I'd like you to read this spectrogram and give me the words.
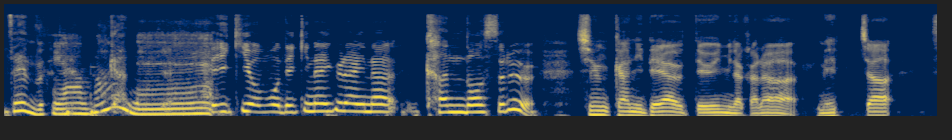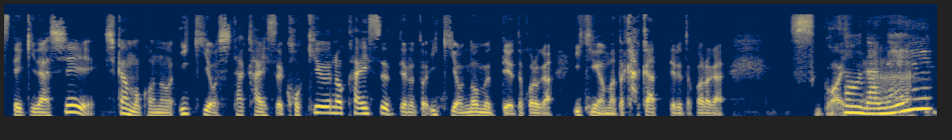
全部。やばいね。で、息をもうできないぐらいな感動する瞬間に出会うっていう意味だから、めっちゃ素敵だし、しかもこの息をした回数、呼吸の回数っていうのと息を飲むっていうところが、息がまたかかってるところが、すごいな。そうだ。ね。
